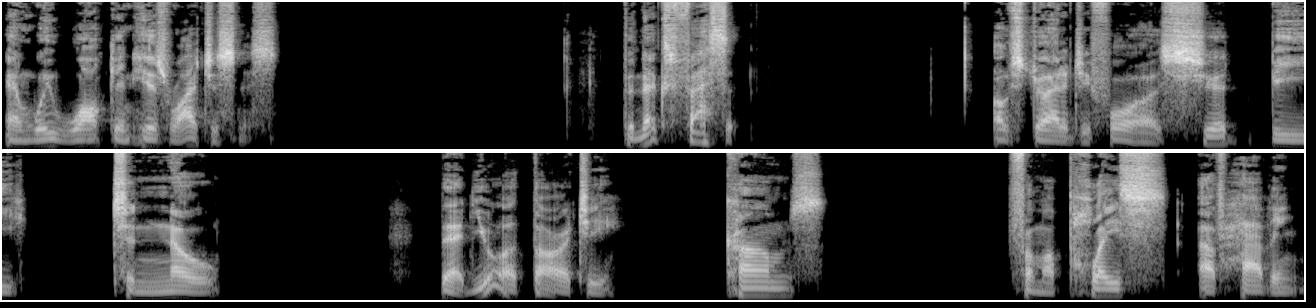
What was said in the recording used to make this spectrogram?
and we walk in his righteousness. The next facet of strategy for us should be to know that your authority comes from a place of having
